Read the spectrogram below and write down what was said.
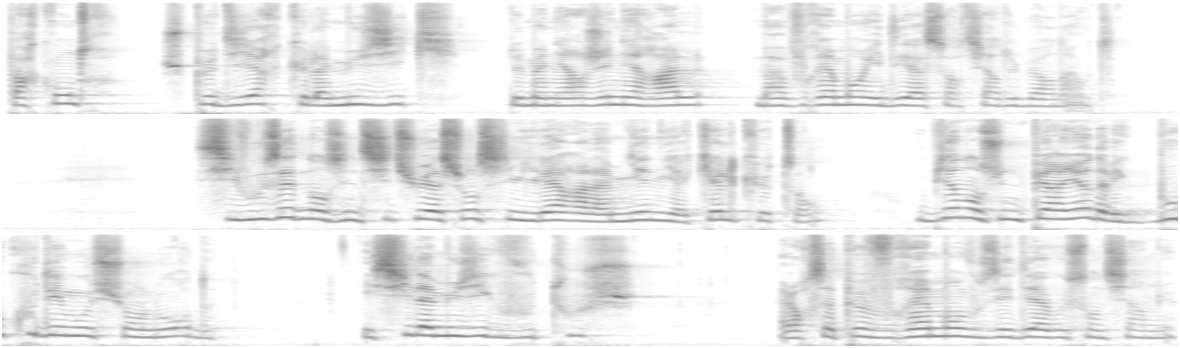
Par contre, je peux dire que la musique, de manière générale, m'a vraiment aidé à sortir du burn-out. Si vous êtes dans une situation similaire à la mienne il y a quelque temps, ou bien dans une période avec beaucoup d'émotions lourdes, et si la musique vous touche, alors ça peut vraiment vous aider à vous sentir mieux.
